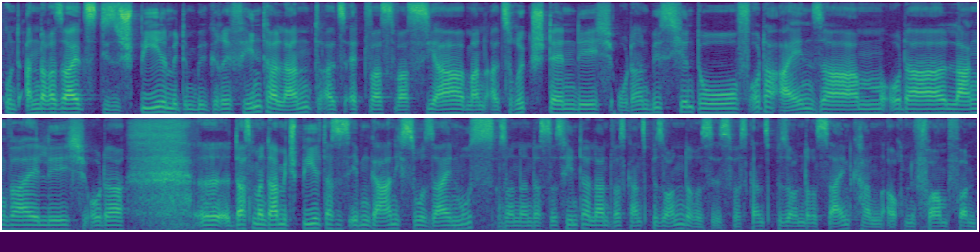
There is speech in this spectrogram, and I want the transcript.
und andererseits dieses Spiel mit dem Begriff Hinterland als etwas, was ja man als rückständig oder ein bisschen doof oder einsam oder langweilig oder äh, dass man damit spielt, dass es eben gar nicht so sein muss, sondern dass das Hinterland was ganz Besonderes ist, was ganz Besonderes sein kann, auch eine Form von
